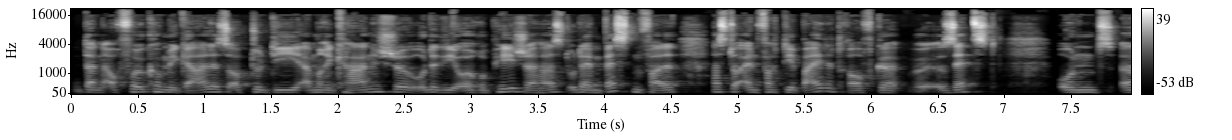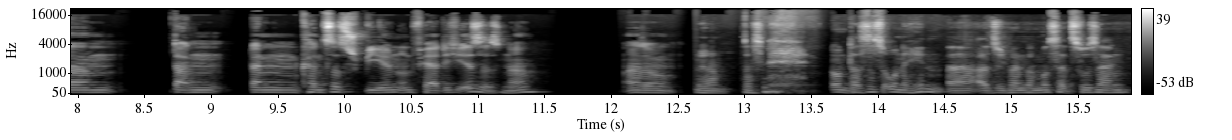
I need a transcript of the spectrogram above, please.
dann auch vollkommen egal ist, ob du die amerikanische oder die europäische hast oder im besten Fall hast du einfach dir beide drauf gesetzt und ähm, dann dann kannst du es spielen und fertig ist es, ne? Also. Ja, das, und das ist ohnehin, äh, also ich meine, man muss dazu sagen,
